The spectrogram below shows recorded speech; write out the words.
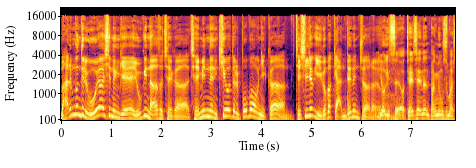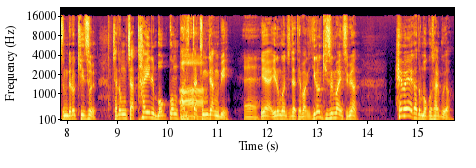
많은 분들이 오해하시는 게 여기 나와서 제가 재밌는 키워드를 뽑아오니까 제 실력이 이거밖에 안 되는 줄 알아요. 여기 있어요. 대세는 박명수 말씀대로 기술, 자동차 타일, 목공, 바리스타 아. 중장비. 예. 예, 이런 건 진짜 대박이. 이런 기술만 있으면 해외에 가도 먹고 살고요.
